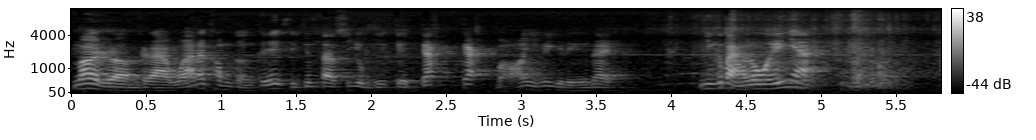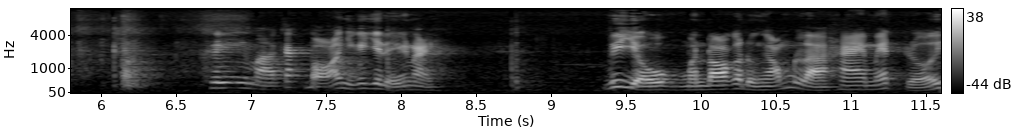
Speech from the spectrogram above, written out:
nó rờm rà quá, nó không cần thiết thì chúng ta sẽ dùng cái kìm cắt cắt bỏ những cái dây điện đây. Nhưng các bạn lưu ý nha, khi mà cắt bỏ những cái dây điện này ví dụ mình đo cái đường ống là hai mét rưỡi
